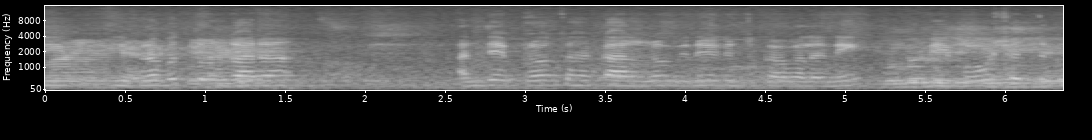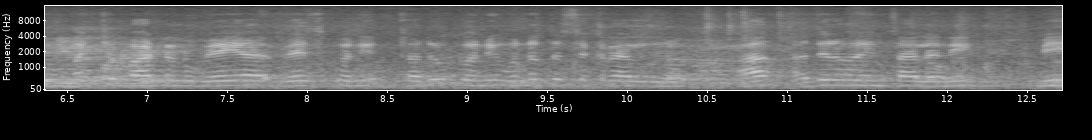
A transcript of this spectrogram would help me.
ఈ ఈ ప్రభుత్వం ద్వారా అందే ప్రోత్సాహకాలను వినియోగించుకోవాలని మీ భవిష్యత్తుకు మంచి బాటలు వేయ వేసుకొని చదువుకొని ఉన్నత శిఖరాలను అధిరోహించాలని మీ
